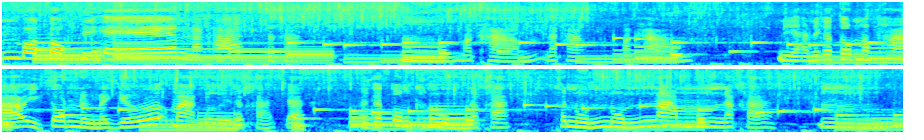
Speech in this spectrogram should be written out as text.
นบ่ตกที่แอนนะคะนะคะอืมมะขามนะคะมะขามเนี่ยอันนี้ก็ต้นมะพร้าวอีกต้นหนึ่งนะเยอะมากเลยนะคะจ้ะอันก็ต้นขนุนนะคะ ขนุนหนุนนำนะคะ อืม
